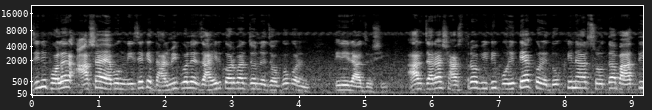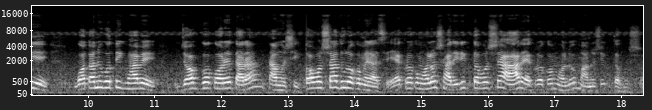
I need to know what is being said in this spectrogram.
যিনি ফলের আশা এবং নিজেকে ধার্মিক বলে জাহির করবার জন্য যজ্ঞ করেন, তিনি রাজসী। আর যারা শাস্ত্রবিধি পরিত্যাগ করে দক্ষিণা আর শ্রদ্ধা বাদ দিয়ে গতানুগতিকভাবে যজ্ঞ করে তারা তামসিক। তপস্যা দু রকমের আছে। একরকম হলো শারীরিক তপস্যা আর একরকম হলো মানসিক তপস্যা।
